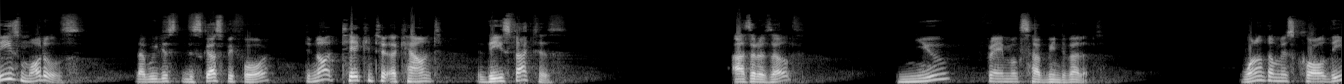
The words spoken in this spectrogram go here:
these models we will discuss before they not take into these factors as a result new framework have been developed one of them is call the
